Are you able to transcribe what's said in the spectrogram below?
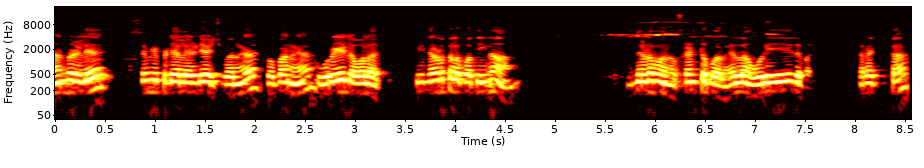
ஆஹ் நண்பர்களே செமிப்பட்டியால் ரெடி ஆகிடுச்சு பாருங்கள் இப்போ பாருங்கள் ஒரே லெவலாக இருக்குது இப்போ இந்த இடத்துல பார்த்தீங்கன்னா இந்த இடம் பாருங்க ஃப்ரண்ட்டு பாருங்கள் எல்லாம் ஒரே லெவல் கரெக்டாக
